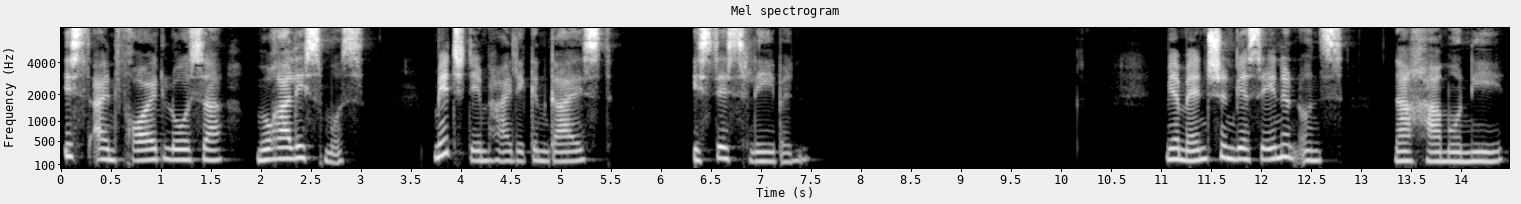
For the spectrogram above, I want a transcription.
ist ein freudloser Moralismus. Mit dem Heiligen Geist ist es Leben. Wir Menschen, wir sehnen uns nach Harmonie,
